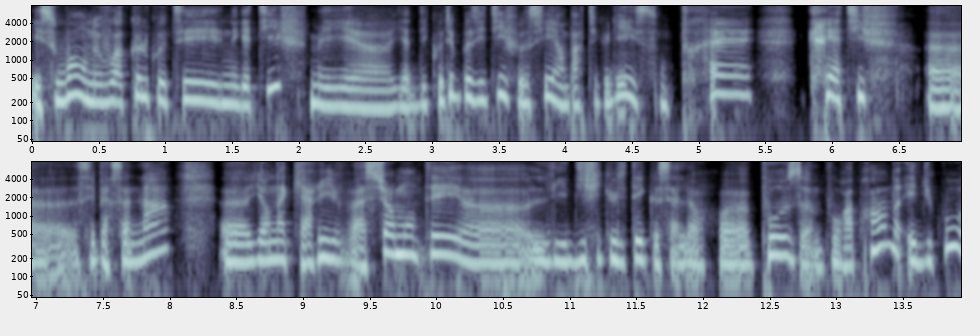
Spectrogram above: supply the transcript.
et souvent, on ne voit que le côté négatif, mais euh, il y a des côtés positifs aussi. En particulier, ils sont très créatifs euh, ces personnes-là. Euh, il y en a qui arrivent à surmonter euh, les difficultés que ça leur euh, pose pour apprendre et du coup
